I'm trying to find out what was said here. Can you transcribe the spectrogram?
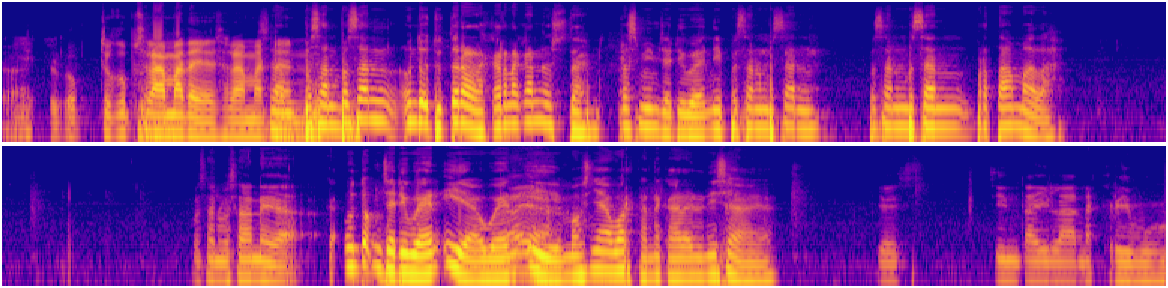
Ya, cukup. Cukup selamat ya, selamat dan Pesan- Pesan-pesan untuk Dutra lah karena kan sudah resmi menjadi WNI. Pesan-pesan pesan-pesan pertama lah Pesan-pesannya ya, untuk menjadi WNI ya WNI Ah, iya. maksudnya warga negara Indonesia ya yes, cintailah negerimu.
